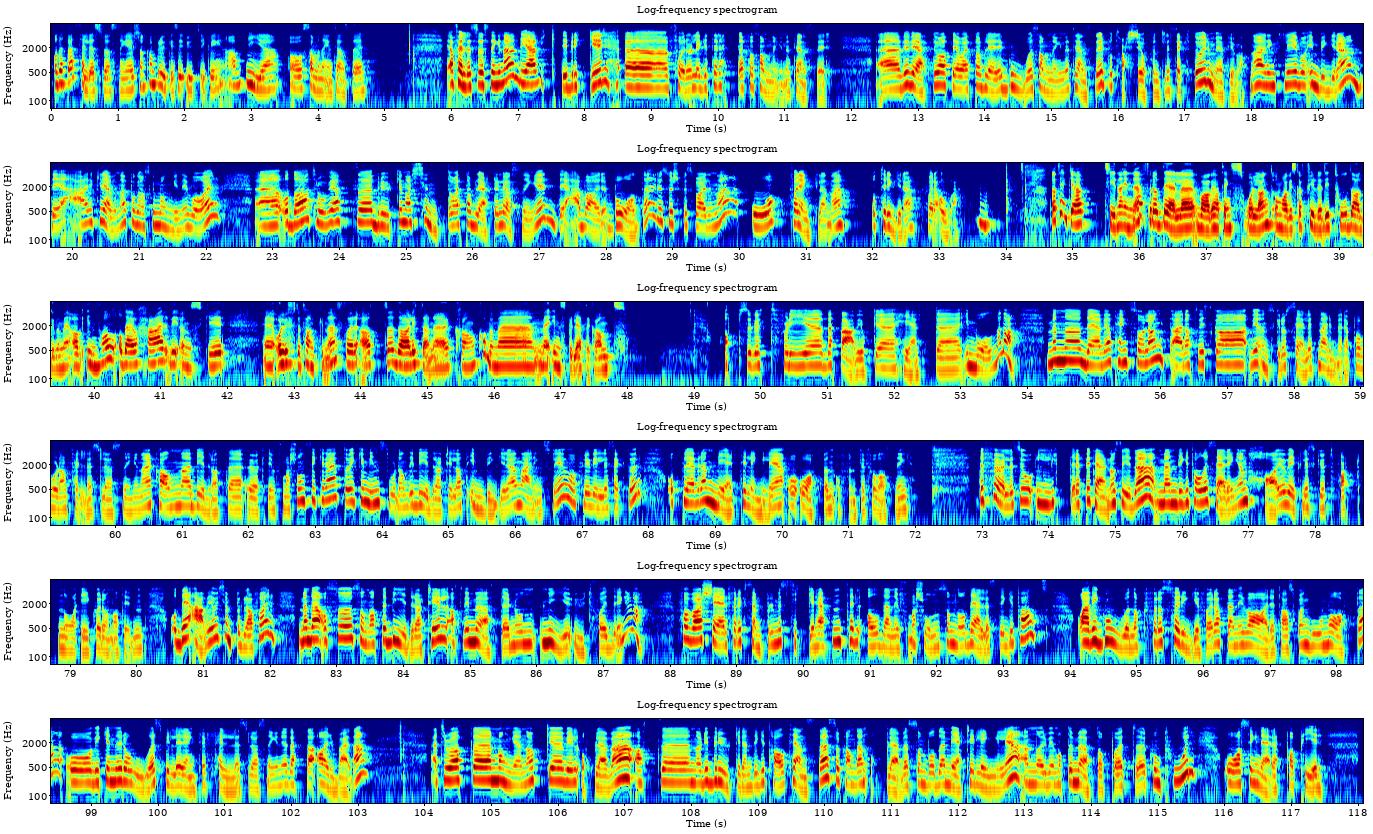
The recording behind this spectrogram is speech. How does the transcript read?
Og dette er fellesløsninger som kan brukes i utviklingen av nye og sammenhengende tjenester. Ja, Fellesløsningene er viktige brikker eh, for å legge til rette for sammenhengende tjenester. Eh, vi vet jo at det å etablere gode sammenhengende tjenester på tvers i offentlig sektor med privat næringsliv og innbyggere, det er krevende på ganske mange nivåer. Eh, og da tror vi at eh, bruken av kjente og etablerte løsninger det er bare både ressursbesparende og forenklende og tryggere for alle. Mm. Da tenker jeg at tiden er inne for å dele hva vi har tenkt så langt om hva vi skal fylle de to dagene med av innhold. Og det er jo her vi ønsker og lufte tankene for at eh, da lytterne kan komme med, med innspill i etterkant. Absolutt, fordi eh, dette er vi jo ikke helt uh, i mål med, da. Men uh, det vi har tenkt så langt, er at vi, skal, vi ønsker å se litt nærmere på hvordan fellesløsningene kan bidra til økt informasjonssikkerhet, og ikke minst hvordan de bidrar til at innbyggere, næringsliv og frivillig sektor opplever en mer tilgjengelig og åpen offentlig forvaltning. Det føles jo litt repeterende å si det, men digitaliseringen har jo virkelig skutt fart nå i koronatiden. Og det er vi jo kjempeglad for. Men det er også sånn at det bidrar til at vi møter noen nye utfordringer. da. For hva skjer f.eks. med sikkerheten til all den informasjonen som nå deles digitalt? Og er vi gode nok for å sørge for at den ivaretas på en god måte? Og hvilken rolle spiller egentlig fellesløsningen i dette arbeidet? Jeg tror at eh, mange nok eh, vil oppleve at eh, når de bruker en digital tjeneste, så kan den oppleves som både mer tilgjengelig enn når vi måtte møte opp på et kontor og signere et papir.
